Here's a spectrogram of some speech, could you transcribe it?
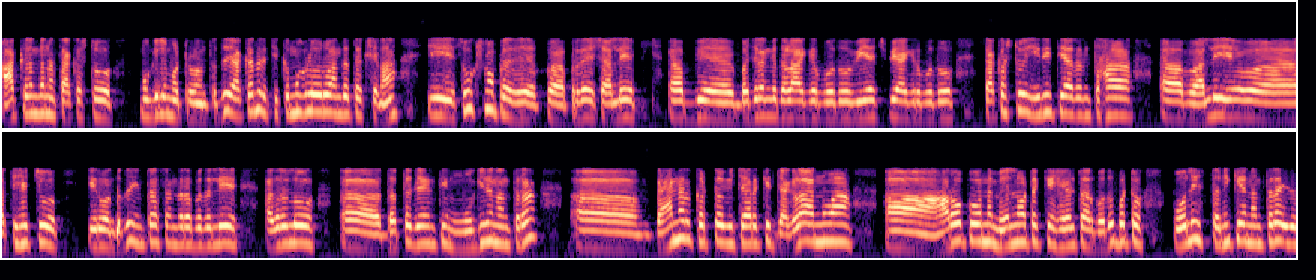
ಆಕ್ರಂದನ ಸಾಕಷ್ಟು ಮುಗಿಲು ಮುಟ್ಟಿರುವಂತದ್ದು ಯಾಕಂದ್ರೆ ಚಿಕ್ಕಮಗಳೂರು ಅಂದ ತಕ್ಷಣ ಈ ಸೂಕ್ಷ್ಮ ಪ್ರದೇ- ಪ್ರದೇಶ ಅಲ್ಲಿ ಬಜರಂಗ ದಳ ಆಗಿರ್ಬೋದು, ವಿ ಎಚ್ ಪಿ ಆಗಿರ್ಬೋದು, ಸಾಕಷ್ಟು ಈ ರೀತಿಯಾದಂತಹ ಅಲ್ಲಿ ಅತಿ ಹೆಚ್ಚು ಇರುವಂತದ್ದು. ಇಂತಹ ಸಂದರ್ಭದಲ್ಲಿ ಅದರಲ್ಲೂ ದತ್ತ ಜಯಂತಿ ಮುಗಿದ ನಂತರ ಬ್ಯಾನರ್ ಕಟ್ಟೋ ವಿಚಾರಕ್ಕೆ ಜಗಳ ಅನ್ನುವ ಆರೋಪವನ್ನ ಮೇಲ್ನೋಟಕ್ಕೆ ಹೇಳ್ತಾ ಇರ್ಬೋದು. ಬಟ್ ಪೊಲೀಸ್ ತನಿಖೆ ನಂತರ ಇದು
